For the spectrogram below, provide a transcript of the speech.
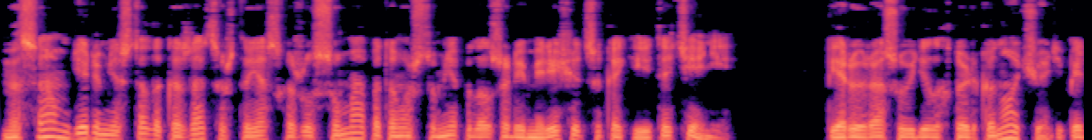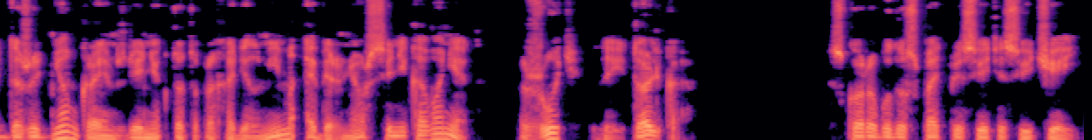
На самом деле мне стало казаться, что я схожу с ума, потому что мне продолжали мерещиться какие-то тени. Первый раз увидел их только ночью, а теперь даже днем краем зрения кто-то проходил мимо, обернешься, никого нет. Жуть, да и только. Скоро буду спать при свете свечей,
